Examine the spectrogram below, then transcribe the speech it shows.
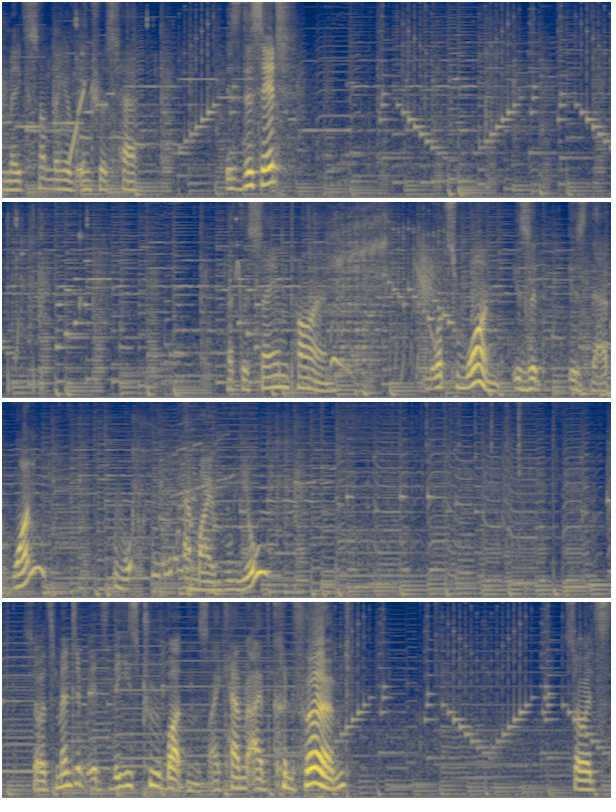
make something of interest happen. Is this it? At the same time. What's one? Is it, is that one? am I real? So it's meant to, it's these two buttons. I can, I've confirmed. So it's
